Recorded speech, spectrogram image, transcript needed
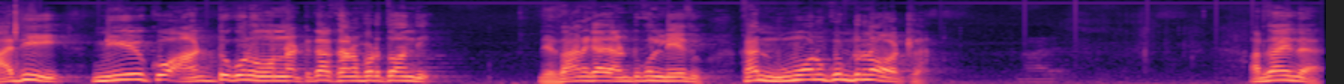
అది నీకు అంటుకుని ఉన్నట్టుగా కనబడుతోంది. నిజానికి అది అంటుకుని లేదు. కానీ నువ్వు అనుకుంటున్నావు అట్లా. అర్థమైందా?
